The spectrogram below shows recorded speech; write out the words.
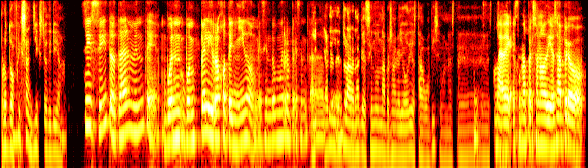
Proto Freaks and Jigs, yo diría. Sí, sí, totalmente. Buen, buen pelirrojo teñido, me siento muy representada. Y, la verdad que siendo una persona que yo odio, está guapísimo en este... este a ver, es una persona odiosa, pero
